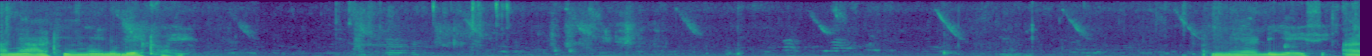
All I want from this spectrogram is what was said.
અને આઠમો મહિનો બેઠો છે. મેડી આવી છે. આ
